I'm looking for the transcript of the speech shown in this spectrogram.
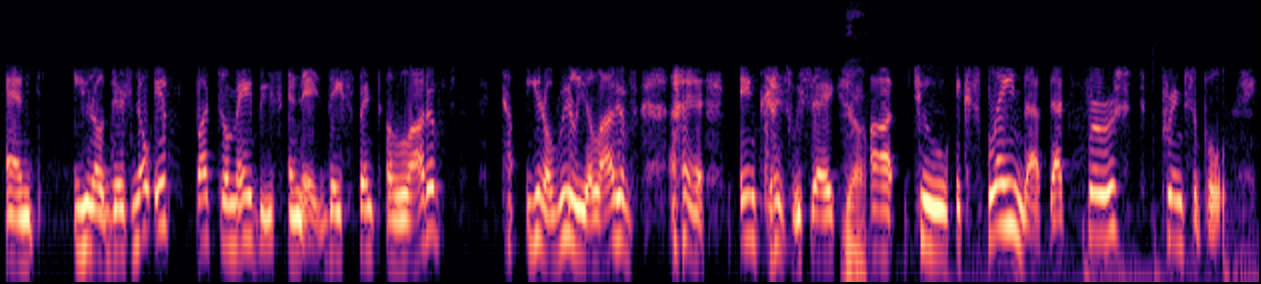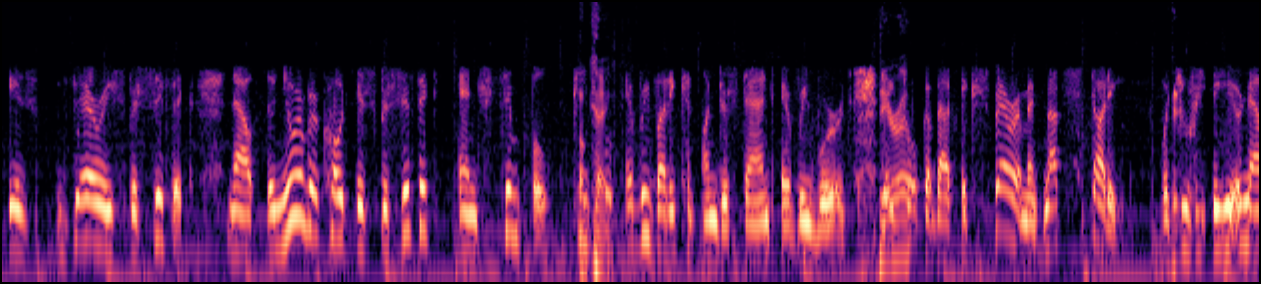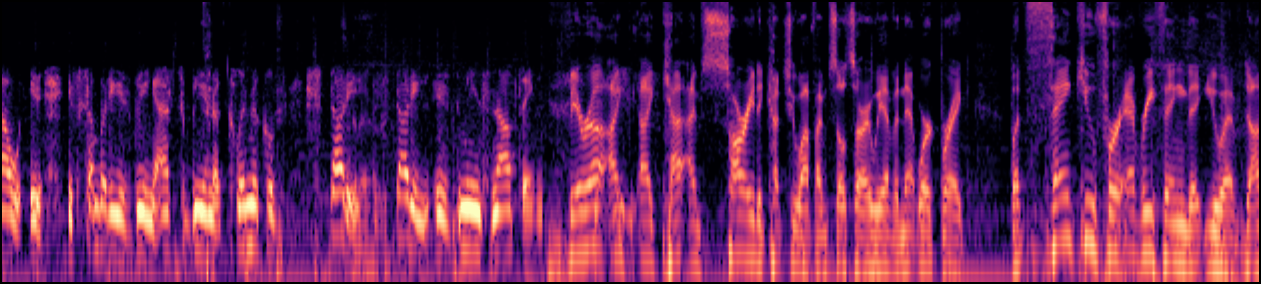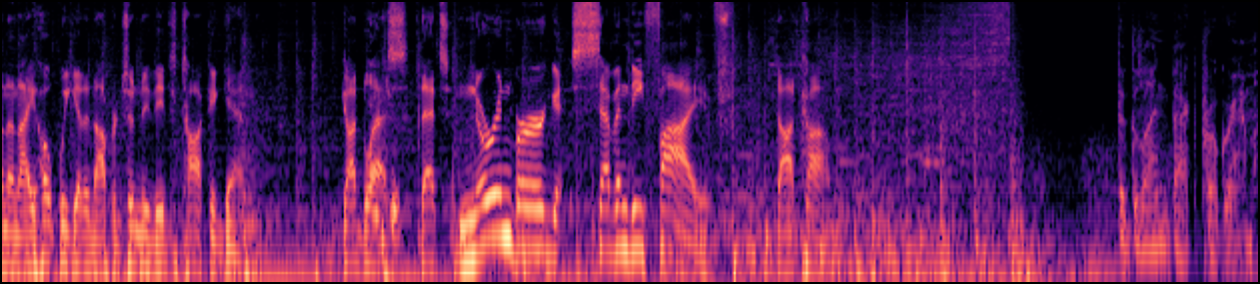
And, you know, there's no if, buts, or maybes. And they, they spent a lot of you know, really a lot of ink, as we say, yeah. uh, to explain that. That first principle is very specific. Now, the Nuremberg Code is specific and simple. People, okay. everybody can understand every word. Vera, they talk about experiment, not study. What you hear now, if somebody is being asked to be in a clinical study, study is, means nothing. Vera, I, I I'm sorry to cut you off. I'm so sorry. We have a network break. But thank you for everything that you have done, and I hope we get an opportunity to talk again. God bless. That's Nuremberg75.com. The Glenn Beck Program.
